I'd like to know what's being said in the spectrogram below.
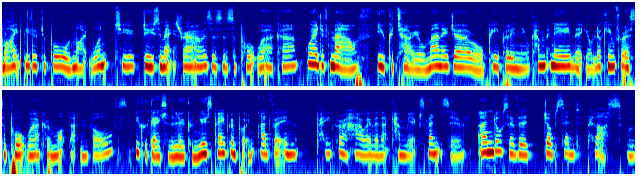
might be suitable or might want to do some extra hours as a support worker. Word of mouth, you could tell your manager or people in your company that you're looking for a support worker and what that involves. You could go to the local newspaper and put an advert in paper, however, that can be expensive. And also, the Job Centre Plus will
